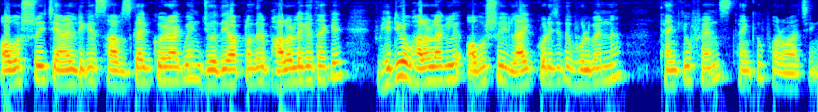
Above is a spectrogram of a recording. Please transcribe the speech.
অবশ্যই চ্যানেলটিকে সাবস্ক্রাইব করে রাখবেন। যদি আপনাদের ভালো লেগে থাকে, ভিডিও ভালো লাগলে অবশ্যই লাইক করে যেতে ভুলবেন না। Thank you friends thank you for watching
